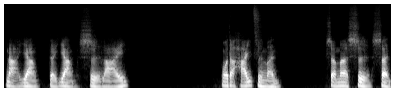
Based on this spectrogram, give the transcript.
那样的样式来。我的孩子们，什么是圣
